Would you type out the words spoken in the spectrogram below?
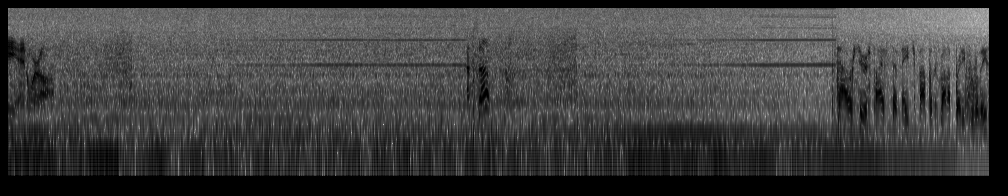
70 and we're off. Wraps up. Tower Cirrus 578 Papa, the run up ready for release.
